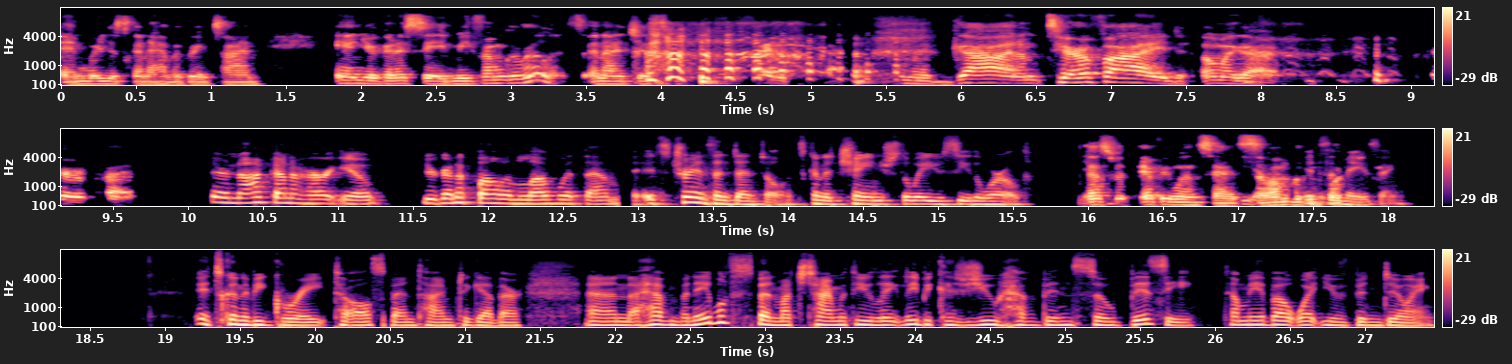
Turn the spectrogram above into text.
And we're just going to have a great time. And you're going to save me from gorillas. And I just, oh my God, I'm terrified. Oh my God. terrified. They're not going to hurt you. You're going to fall in love with them. It's transcendental. It's going to change the way you see the world. That's what everyone says. So I'm looking it's forward. amazing. It's going to be great to all spend time together. And I haven't been able to spend much time with you lately because you have been so busy. Tell me about what you've been doing.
